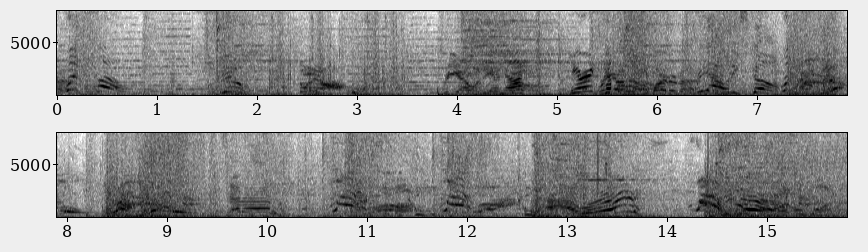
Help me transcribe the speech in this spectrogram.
Spider-Man! Let's. Reality You're not. Stone. Here it comes. Spider-Man! Reality Stone! Power. Level 1.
